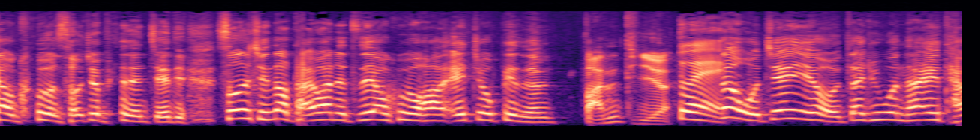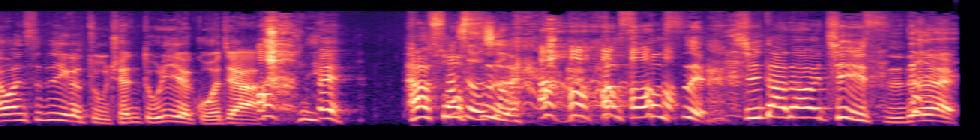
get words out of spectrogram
料库的时候就变成简体，搜寻到台湾的资料库的话，哎，就变成繁体了。对。那我今天也有再去问他，哎，台湾是不是一个主权独立的国家？哎，他说是，他 说是，习大大会气死，对不对？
